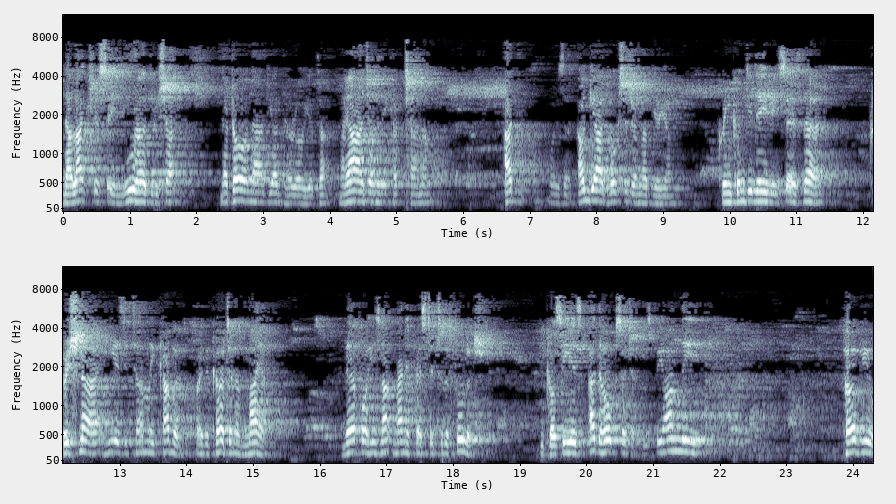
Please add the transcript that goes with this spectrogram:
Nalakshase muha drusha nato nadyadharo yata maya janani kachanam ad what is that? Agyad Hoksha Queen Kunti Devi says that Krishna, he is eternally covered by the curtain of Maya. Therefore, he is not manifested to the foolish. Because he is adhoksaja. He's beyond the purview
